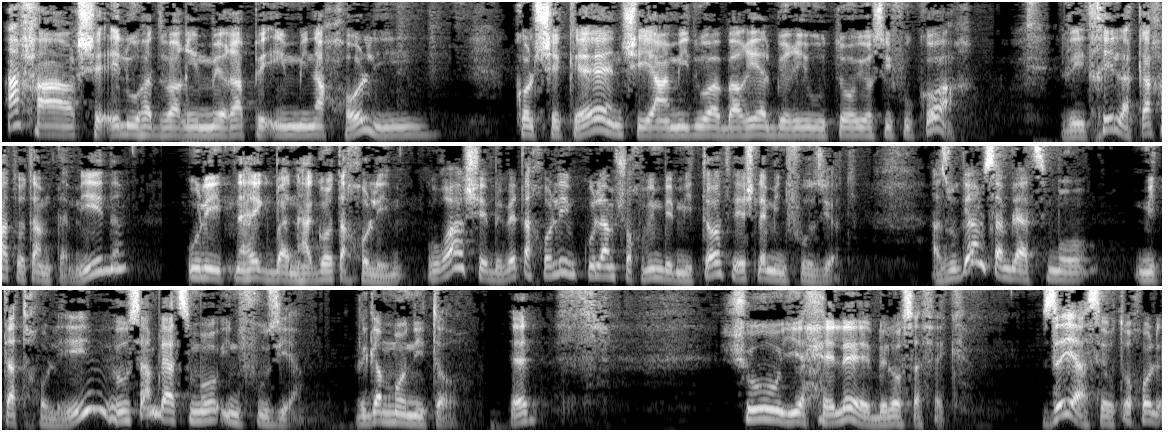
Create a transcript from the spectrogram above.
אחר שאלו הדברים מרפאים מן החולי, כל שכן שיעמידו הבריא על בריאותו יוסיפו כוח. והתחיל לקחת אותם תמיד ולהתנהג בהנהגות החולים. הוא ראה שבבית החולים כולם שוכבים במיטות ויש להם אינפוזיות. אז הוא גם שם לעצמו מיטת חולים והוא שם לעצמו אינפוזיה וגם מוניטור, כן? שהוא יחלה בלא ספק. זה יעשה אותו חולה.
